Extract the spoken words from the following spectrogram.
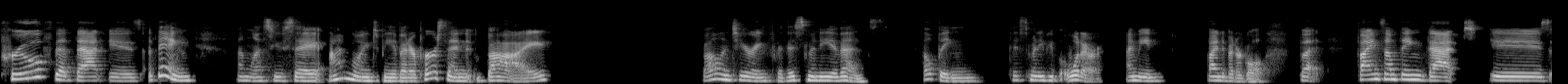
prove that that is a thing unless you say, I'm going to be a better person by volunteering for this many events, helping this many people, whatever. I mean, find a better goal, but find something that is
